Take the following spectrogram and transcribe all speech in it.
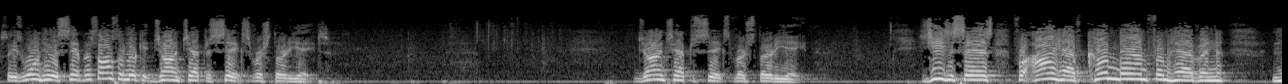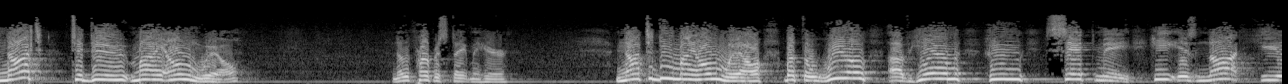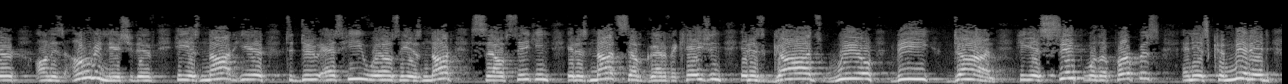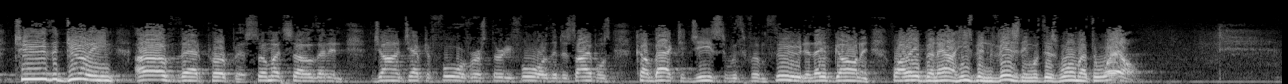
So he's one who is sent. Let's also look at John chapter 6, verse 38. John chapter 6, verse 38. Jesus says, For I have come down from heaven not to do my own will. Another purpose statement here. Not to do my own will, but the will of Him who sent me. He is not here on His own initiative. He is not here to do as He wills. He is not self-seeking. It is not self-gratification. It is God's will be done. He is sent with a purpose and he is committed to the doing of that purpose. So much so that in John chapter 4 verse 34, the disciples come back to Jesus with some food and they've gone and while they've been out, he's been visiting with this woman at the well.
